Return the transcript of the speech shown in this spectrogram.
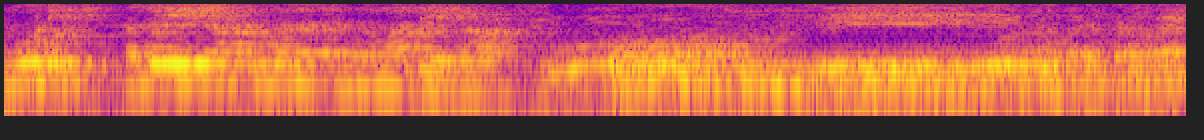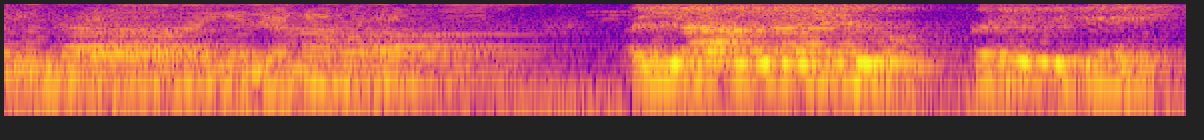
ನೋಡಿ ಸಲಹೆಯ ಕೂಡಲ ಸಂಗಮ ದೇವ ಓಂ ಅಯ್ಯ ಅಯ್ಯ ಎಂದು ಕರೆಯುತ್ತಿದ್ದೇನೆ.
